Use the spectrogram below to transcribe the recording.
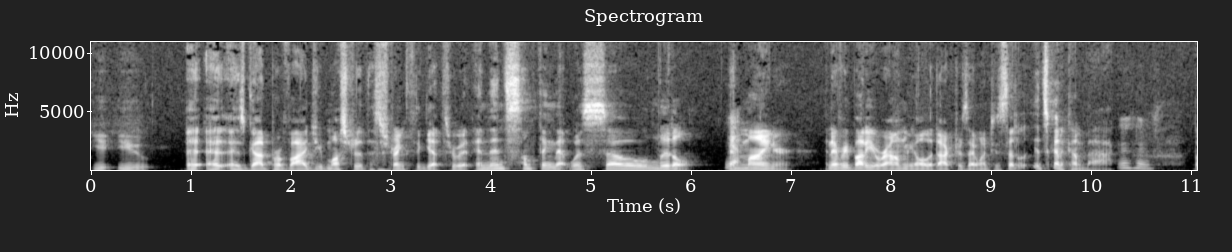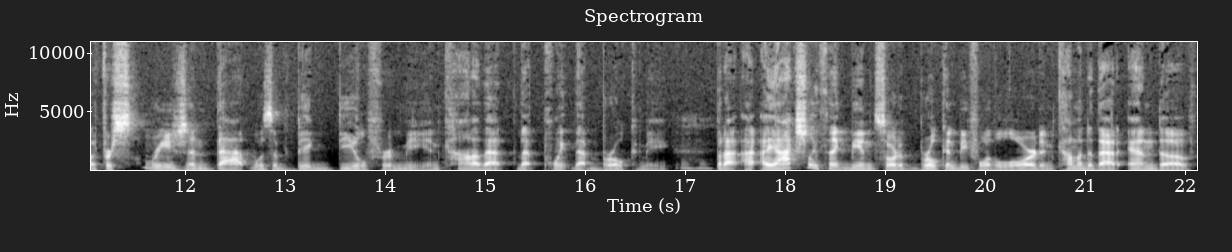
you you as god provides you muster the strength to get through it. And then something that was so little Yeah. and minor and everybody around me all the doctors i went to said it's going to come back. Mm-hmm. But for some reason that was a big deal for me and kind of that that point that broke me. Mm-hmm. But I, I actually think being sort of broken before the lord and coming to that end of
